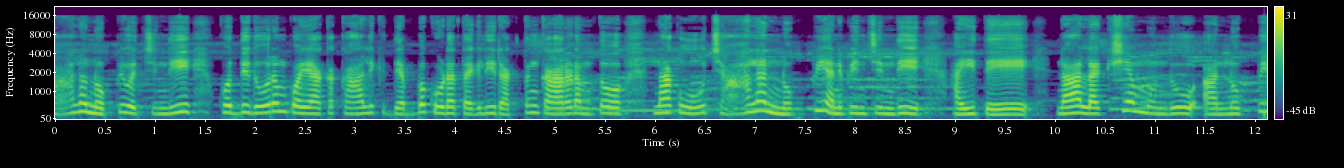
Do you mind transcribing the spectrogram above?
చాలా నొప్పి వచ్చింది. కొద్ది దూరం పోయాక కాలికి దెబ్బ కూడా తగిలి రక్తం కారడంతో నాకు చాలా నొప్పి అనిపించింది. అయితే నా లక్ష్యం ముందు ఆ నొప్పి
